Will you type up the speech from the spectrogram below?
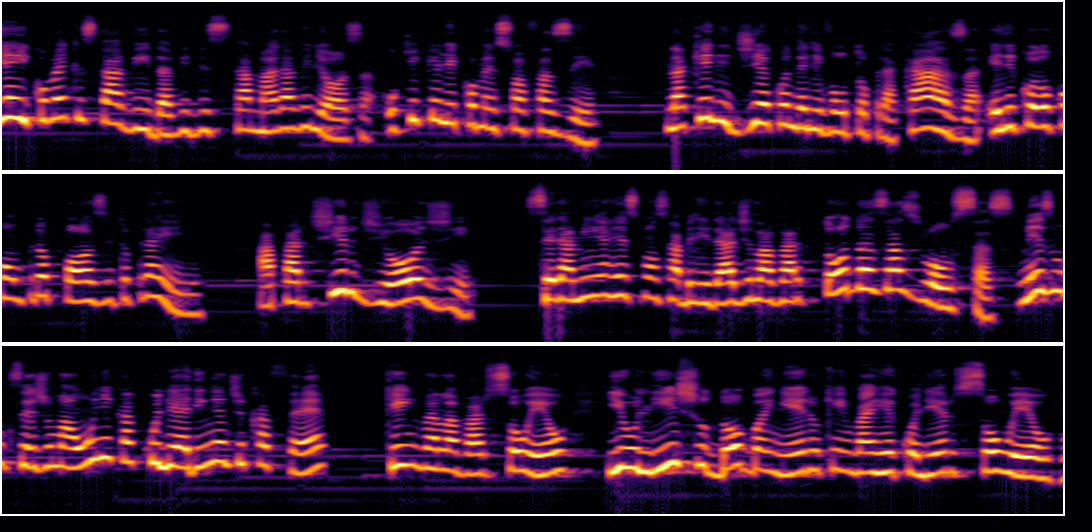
E aí, como é que está a vida? A vida está maravilhosa. O que, que ele começou a fazer? Naquele dia, quando ele voltou para casa, ele colocou um propósito para ele. A partir de hoje, será minha responsabilidade lavar todas as louças, mesmo que seja uma única colherinha de café. Quem vai lavar sou eu, e o lixo do banheiro, quem vai recolher sou eu.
